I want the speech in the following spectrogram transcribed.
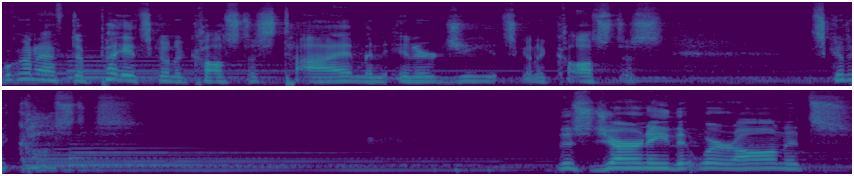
We're going to have to pay. It's going to cost us time and energy. It's going to cost us. It's going to cost us. This journey that we're on, it's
